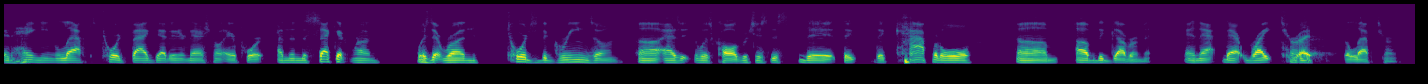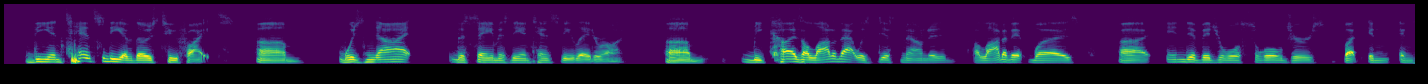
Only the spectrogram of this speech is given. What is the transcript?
and hanging left towards Baghdad International Airport. And then the second run was that run towards the green zone, uh, as it was called, which is this the the the capital um, of the government, and that that right turn, right. the left turn. The intensity of those two fights um, was not the same as the intensity later on, um, because a lot of that was dismounted. A lot of it was uh, individual soldiers, but in in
